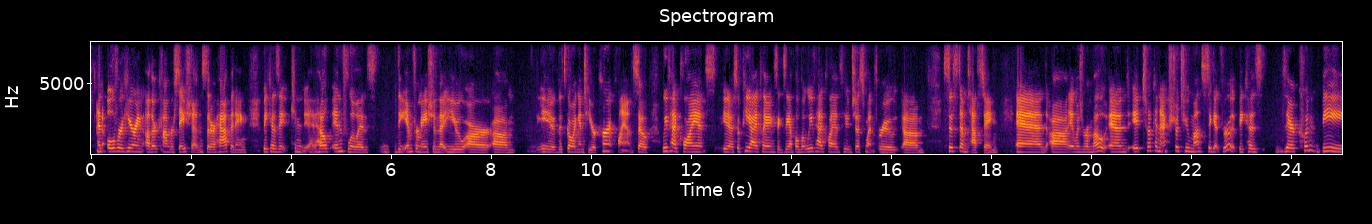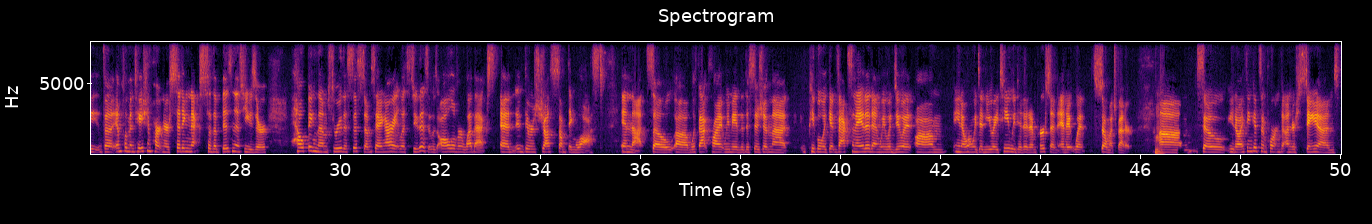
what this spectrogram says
and overhearing other conversations that are happening because it can help influence the information that you are um, you know, that's going into your current plan. So we've had clients, you know, so PI planning is example, but we've had clients who just went through um, system testing and uh, it was remote and it took an extra two months to get through it because there couldn't be the implementation partner sitting next to the business user helping them through the system saying all right let's do this it was all over webex and there was just something lost in that so uh, with that client we made the decision that people would get vaccinated and we would do it um, you know when we did uat we did it in person and it went so much better hmm. um, so you know i think it's important to understand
